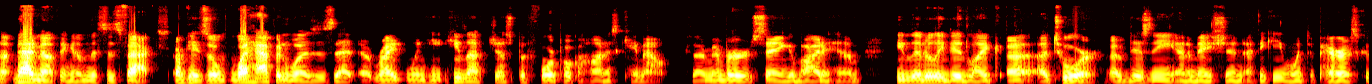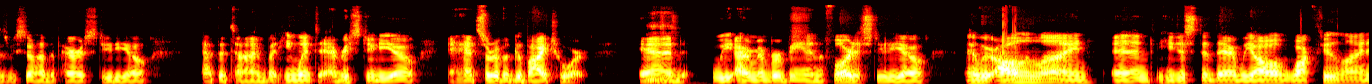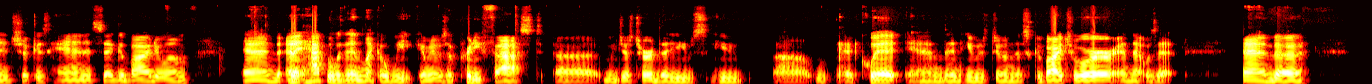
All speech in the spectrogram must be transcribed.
not bad mouthing him. This is fact. Okay, so what happened was is that uh, right when he he left just before Pocahontas came out. So I remember saying goodbye to him. He literally did like a, a tour of Disney animation. I think he even went to Paris because we still had the Paris studio at the time. But he went to every studio and had sort of a goodbye tour. And we, I remember being in the Florida studio, and we were all in line, and he just stood there, and we all walked through the line and shook his hand and said goodbye to him. And and it happened within like a week. I mean, it was a pretty fast. Uh, we just heard that he was he uh, had quit, and then he was doing this goodbye tour, and that was it. And uh,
